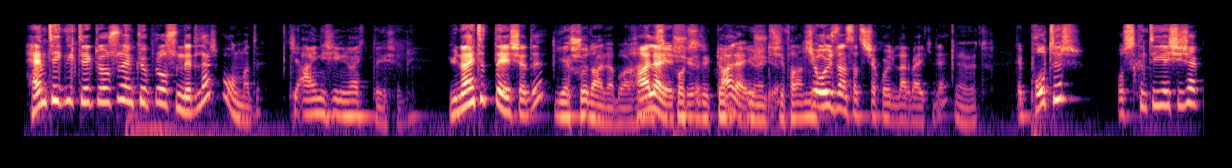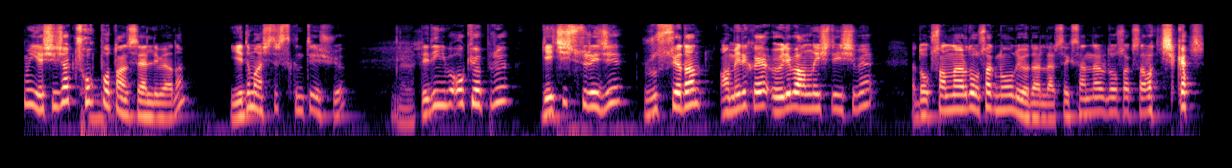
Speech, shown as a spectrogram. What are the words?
hem teknik direktör olsun hem köprü olsun dediler. Olmadı. Ki aynı şey United'da yaşadı. United da yaşadı. Yaşıyor da hala bu arada. Hala sportif yaşıyor. direktör, Hala yaşıyor. falan Ki değil. o yüzden satışa koydular belki de. Evet. E Potter o sıkıntıyı yaşayacak mı? Yaşayacak. Çok potansiyelli bir adam. 7 maçtır sıkıntı yaşıyor. Evet. Dediğin gibi o köprü geçiş süreci Rusya'dan Amerika'ya öyle bir anlayış değişimi ya 90'larda olsak ne oluyor derler. 80'lerde olsak savaş çıkar.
